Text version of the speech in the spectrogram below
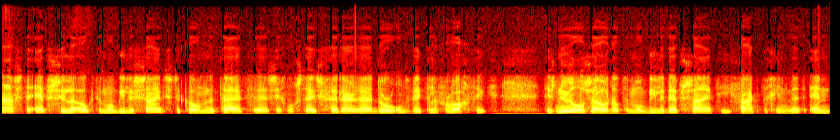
Naast de apps zullen ook de mobiele sites de komende tijd eh, zich nog steeds verder eh, doorontwikkelen, verwacht ik. Het is nu al zo dat een mobiele website die vaak begint met m.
